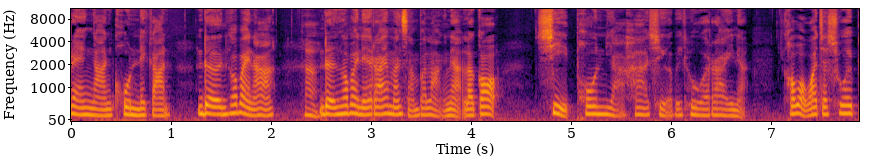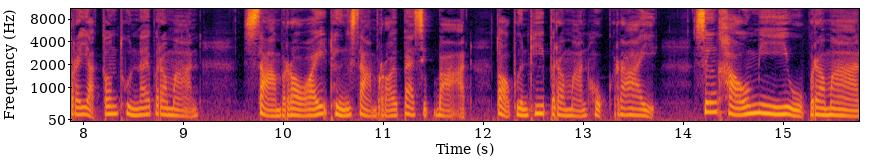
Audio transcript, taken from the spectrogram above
แรงงานคนในการเดินเข้าไปนะคะค่ะเดินเข้าไปในไร่มันสำปะหลังเนี่ยแล้วก็ฉีดพ่นยาฆ่าเชื้อไปทั่วไร่เนี่ย เขาบอกว่าจะช่วยประหยัดต้นทุนได้ประมาณ 300ถึง380 บาท ต่อพื้นที่ประมาณ 6 ไร่ ซึ่งเขามีอยู่ประมาณ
